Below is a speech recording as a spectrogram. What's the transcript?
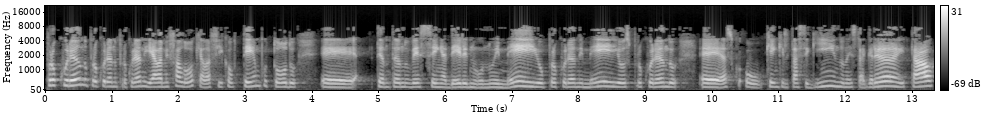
procurando, procurando, procurando. E ela me falou que ela fica o tempo todo é, tentando ver senha dele no, no e-mail, procurando e-mails, procurando é, as, ou quem que ele está seguindo no Instagram e tal.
